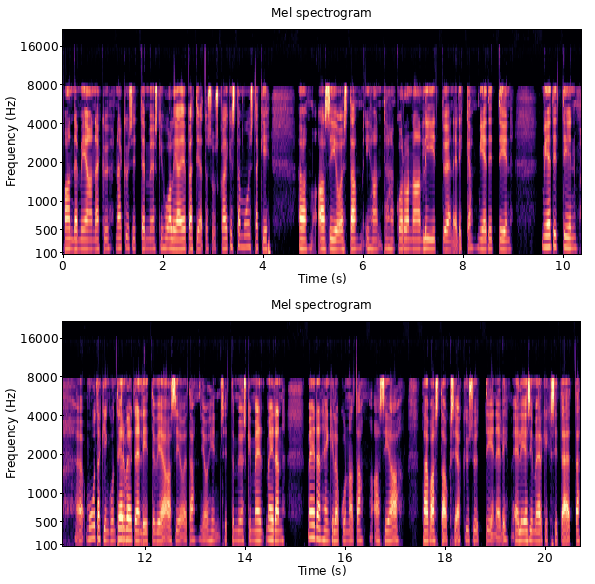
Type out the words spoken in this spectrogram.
pandemiaa näkyy näky sitten myöskin huoli ja epätietoisuus kaikista muistakin asioista ihan tähän koronaan liittyen, eli mietittiin mietittiin muutakin kuin terveyteen liittyviä asioita, joihin sitten myöskin meidän, meidän henkilökunnalta asiaa tai vastauksia kysyttiin. Eli, eli esimerkiksi sitä, että,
